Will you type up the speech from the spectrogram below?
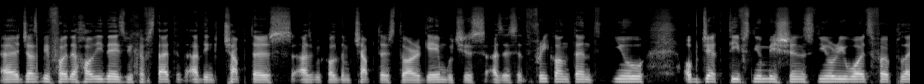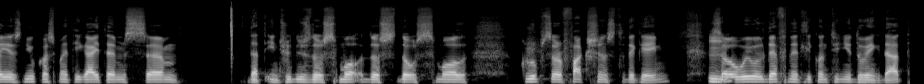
uh, just before the holidays, we have started adding chapters, as we call them, chapters to our game, which is, as I said, free content, new objectives, new missions, new rewards for players, new cosmetic items. Um, that introduce those small those those small groups or factions to the game. Mm-hmm. So we will definitely continue doing that.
